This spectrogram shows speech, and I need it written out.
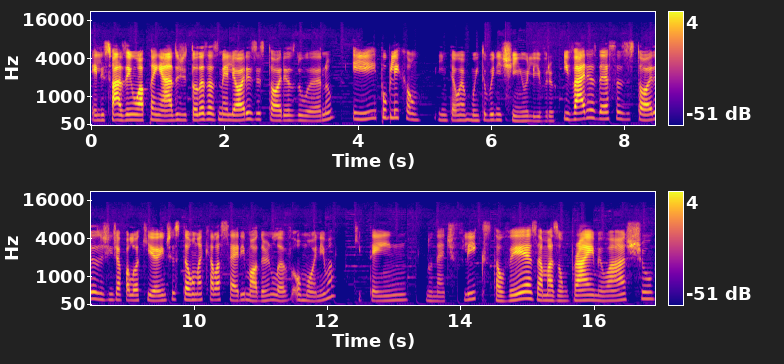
Eles fazem o apanhado de todas as melhores histórias do ano e publicam. Então é muito bonitinho o livro. E várias dessas histórias, a gente já falou aqui antes, estão naquela série Modern Love homônima, que tem no Netflix, talvez, Amazon Prime, eu acho.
